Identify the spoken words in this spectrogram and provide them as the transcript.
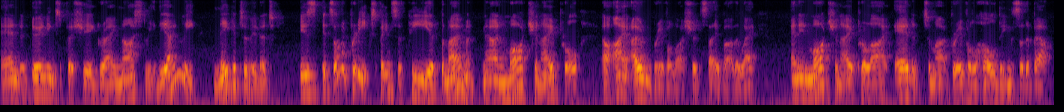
and earnings per share growing nicely. The only negative in it is it's on a pretty expensive PE at the moment. Now, in March and April, uh, I own Breville, I should say, by the way. And in March and April, I added to my Breville holdings at about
